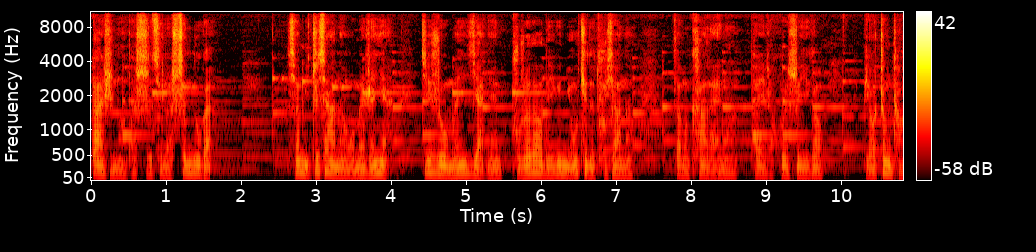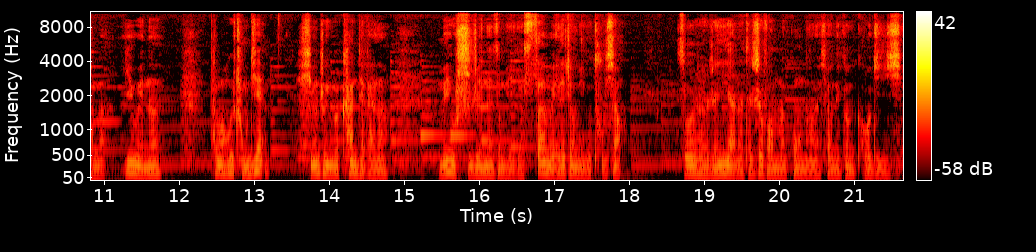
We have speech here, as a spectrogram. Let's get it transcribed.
但是呢它失去了深度感。相比之下呢，我们人眼。即使我们眼睛捕捉到的一个扭曲的图像呢，在我们看来呢，它也是会是一个比较正常的，因为呢，它们会重建，形成一个看起来呢没有失真的这么一个三维的这么一个图像，所以说人眼呢在这方面的功能相对更高级一些。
